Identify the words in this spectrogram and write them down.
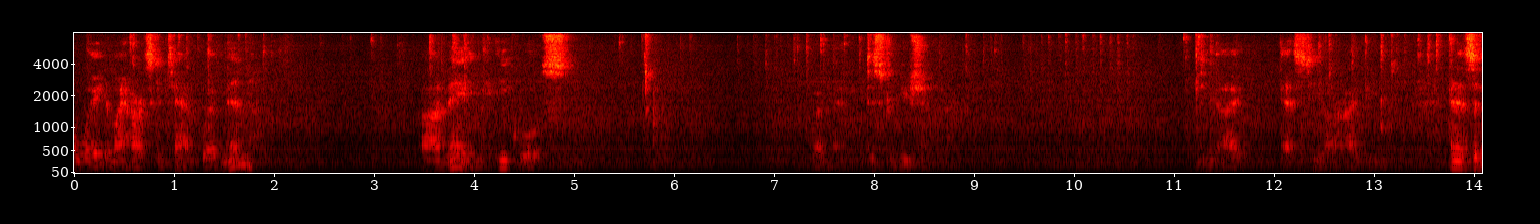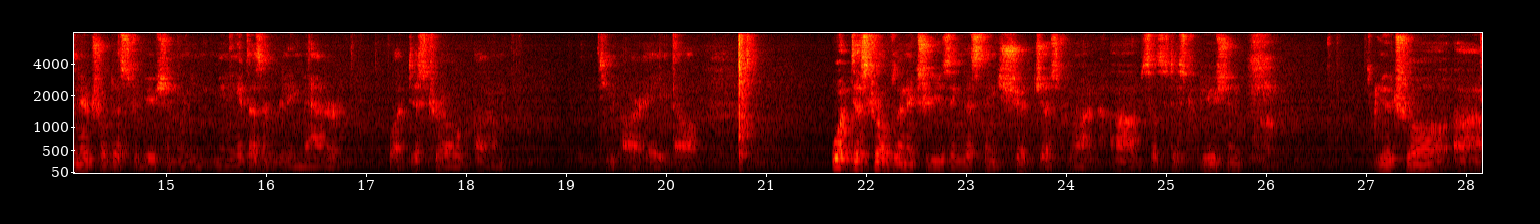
away to my heart's content. Webmin uh, name equals Webmin distribution. D-I-S-T-R-I-B. And it's a neutral distribution, meaning it doesn't really matter what distro, um, T-R-A-L, what distro of Linux you're using, this thing should just run. Um, so it's a distribution neutral uh,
